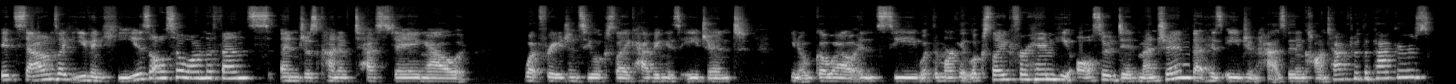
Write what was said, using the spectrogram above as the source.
it sounds like even he is also on the fence and just kind of testing out what free agency looks like, having his agent you know, go out and see what the market looks like for him. He also did mention that his agent has been in contact with the Packers.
